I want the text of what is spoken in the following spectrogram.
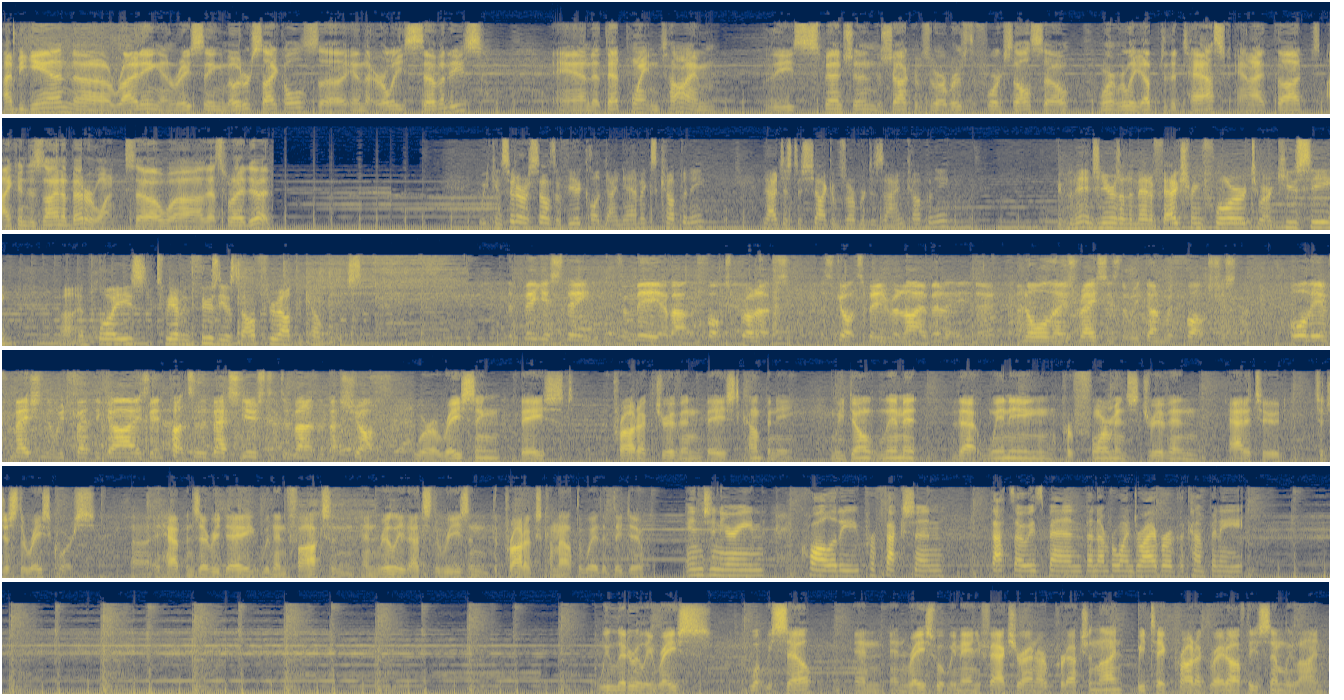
I began uh, riding and racing motorcycles uh, in the early 70s, and at that point in time, the suspension, the shock absorbers, the forks also weren't really up to the task, and I thought I can design a better one. So uh, that's what I did. We consider ourselves a vehicle dynamics company, not just a shock absorber design company. The engineers on the manufacturing floor to our QC uh, employees, so we have enthusiasts all throughout the companies. The biggest thing for me about the Fox products has got to be reliability, you know, and all those races that we've done with Fox, just all the information that we've fed the guys been put to the best use to develop the best shot. We're a racing-based, product-driven based company. We don't limit that winning, performance-driven attitude to just the race course. Uh, it happens every day within Fox, and, and really that's the reason the products come out the way that they do. Engineering, quality, perfection, that's always been the number one driver of the company. We literally race what we sell and, and race what we manufacture on our production line. We take product right off the assembly line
